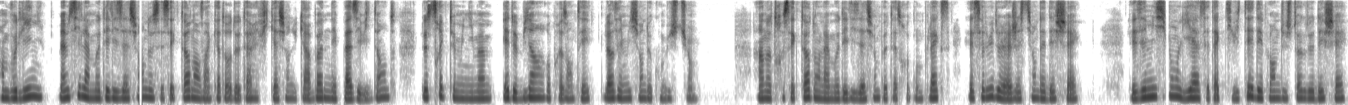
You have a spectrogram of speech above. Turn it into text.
En bout de ligne, même si la modélisation de ces secteurs dans un cadre de tarification du carbone n'est pas évidente, le strict minimum est de bien représenter leurs émissions de combustion. Un autre secteur dont la modélisation peut être complexe est celui de la gestion des déchets. Les émissions liées à cette activité dépendent du stock de déchets,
